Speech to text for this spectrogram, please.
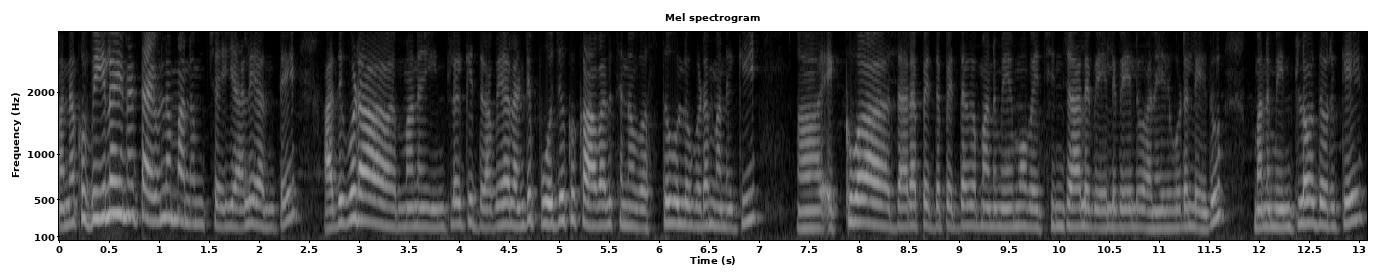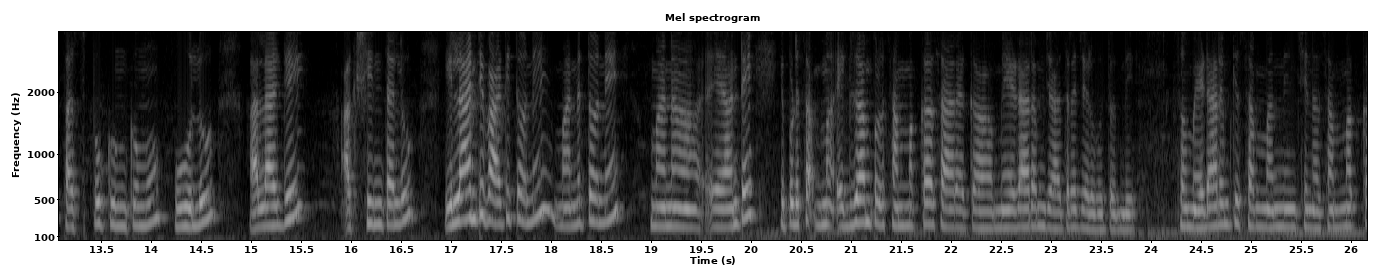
మనకు వీలైన టైంలో మనం చేయాలి అంతే అది కూడా మన ఇంట్లోకి ద్రవ్యాలంటే పూజకు కావాల్సిన వస్తువులు కూడా మనకి ఎక్కువ ధర పెద్ద పెద్దగా మనం ఏమో వెచ్చించాలి వేలు వేలు అనేది కూడా లేదు. మనం ఇంట్లో దొరికే పసుపు కుంకుమ పూలు అలాగే అక్షింతలు ఇలాంటి వాటితోనే మనతోనే మన అంటే ఇప్పుడు సమ్మ ఎగ్జాంపుల్ సమ్మక్క సారక మేడారం జాతర జరుగుతుంది. సో మేడారంకి సంబంధించిన సమ్మక్క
